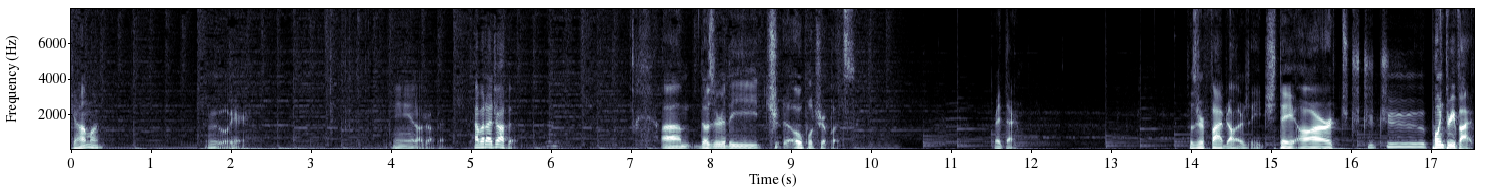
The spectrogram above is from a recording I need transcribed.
Come on. Move over here. And I'll drop it. How about I drop it? Um, those are the tri opal triplets. Right there. Those are $5 each. They are 0.35.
